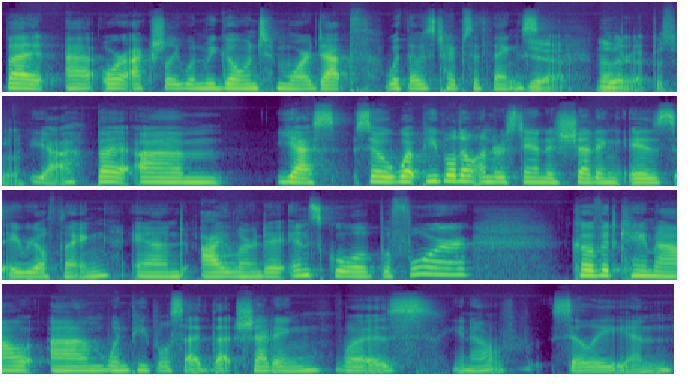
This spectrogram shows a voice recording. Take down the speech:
But, uh, or actually when we go into more depth with those types of things. Yeah, another episode. Yeah. But um, yes. So what people don't understand is shedding is a real thing. And I learned it in school before COVID came out um, when people said that shedding was, you know, silly and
